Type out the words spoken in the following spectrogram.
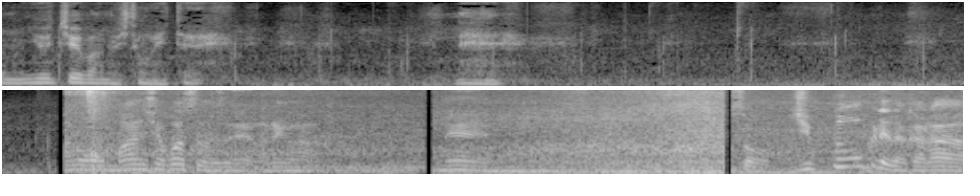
の YouTuber の人がいて。ね。あの満車バスだぜあれがね。そう。10分遅れだから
